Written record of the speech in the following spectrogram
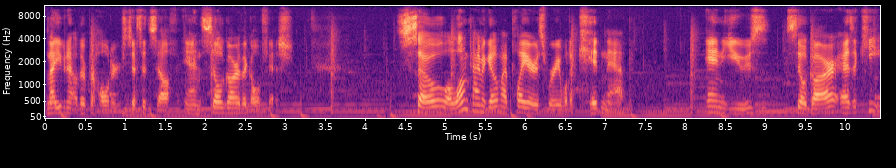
not even other beholders, just itself, and Silgar the goldfish. So a long time ago, my players were able to kidnap and use Silgar as a key.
